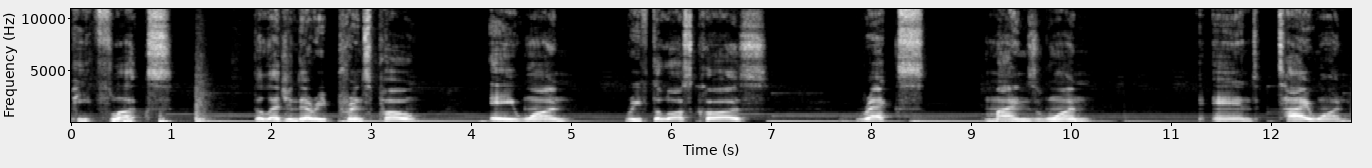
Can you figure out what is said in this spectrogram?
Pete Flux, the legendary Prince Po, Awon, Reef the Lost Cauze, Reks, Minds One, and Ty-One.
